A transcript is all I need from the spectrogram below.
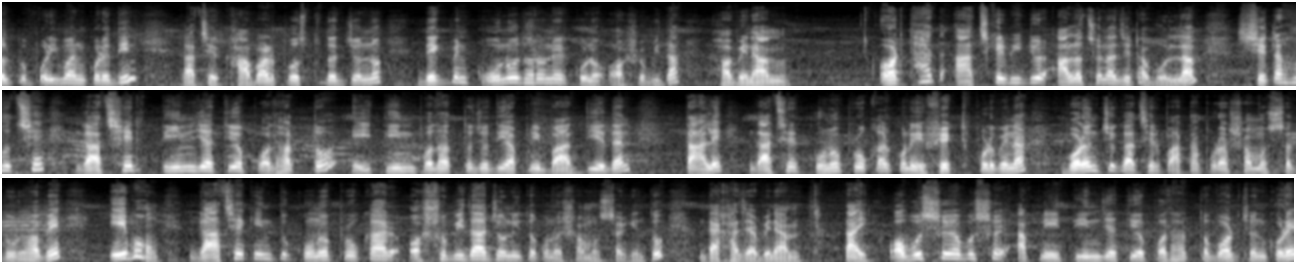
অল্প পরিমাণ করে দিন। গাছের খাবার প্রস্তুতের জন্য দেখবেন কোনো ধরনের কোনো অসুবিধা হবে না। অর্থাৎ আজকের ভিডিওর আলোচনা যেটা বললাম, সেটা হচ্ছে গাছের তিন জাতীয় পদার্থ। এই তিন পদার্থ যদি আপনি বাদ দিয়ে দেন, তাহলে গাছের কোনো প্রকার কোনো এফেক্ট পড়বে না, বরঞ্চ গাছের পাতা পোড়ার সমস্যা দূর হবে এবং গাছে কিন্তু কোনো প্রকার অসুবিধাজনিত কোনো সমস্যা কিন্তু দেখা যাবে না। তাই অবশ্যই অবশ্যই আপনি এই তিন জাতীয় পদার্থ বর্জন করে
